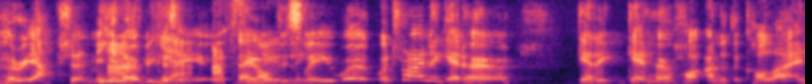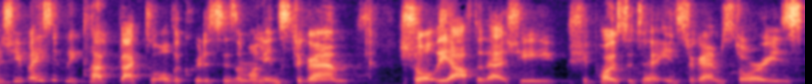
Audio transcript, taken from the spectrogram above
her reaction, you Ab- know, because yeah, it- they obviously were, were trying to get her get it, get her hot under the collar and she basically clapped back to all the criticism on Instagram. Shortly after that, she she posted to her Instagram stories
